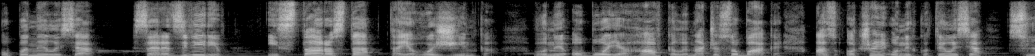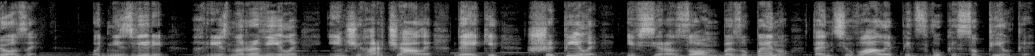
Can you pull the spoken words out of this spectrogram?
опинилися серед звірів і староста та його жінка. Вони обоє гавкали, наче собаки, а з очей у них котилися сльози. Одні звірі грізно ревіли, інші гарчали, деякі шипіли, і всі разом без упину танцювали під звуки сопілки.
